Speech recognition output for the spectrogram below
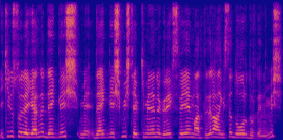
İkinci soruya geldiğinde denkleşme, denkleşmiş tepkimelerine göre X ve Y maddeleri hangisi doğrudur denilmiş.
